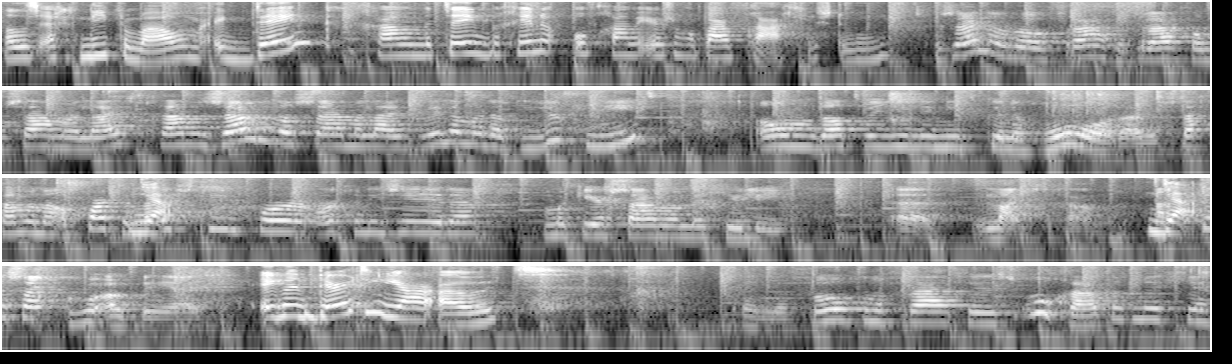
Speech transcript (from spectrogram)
Dat is echt niet normaal. Maar ik denk, gaan we meteen beginnen of gaan we eerst nog een paar vraagjes doen? Er zijn dan wel vragen. Vragen om samen live te gaan. We zouden wel samen live willen, maar dat lukt niet. Omdat we jullie niet kunnen horen. Dus daar gaan we een aparte Ja. livestream voor organiseren. Om een keer samen met jullie eh, live te gaan. Ja. Hoe oud ben jij? Ik ben 13 jaar oud. En de volgende vraag is, hoe gaat het met je?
